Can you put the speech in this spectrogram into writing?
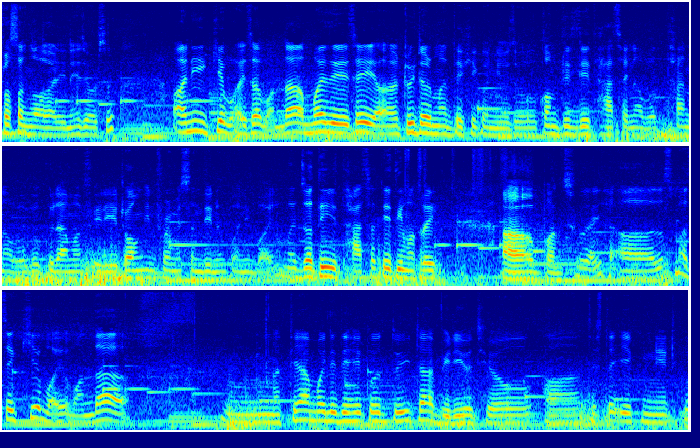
प्रसङ्ग अगाडि नै जोड्छु। अनि के भएछ भन्दा मैले चाहिँ ट्विटरमा देखेको न्युज हो। कम्प्लिटली थाहा छैन अब थाहा नभएको कुरामा फेरि रङ इन्फर्मेसन दिनु पनि भएन। मैले जति थाहा छ त्यति मात्रै भन्छु है। जसमा चाहिँ के भयो भन्दा त्यहाँ मैले देखेको दुईवटा भिडियो थियो। त्यस्तै एक मिनटको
